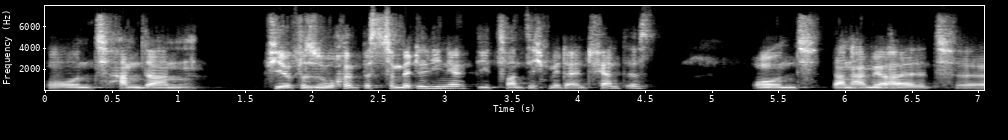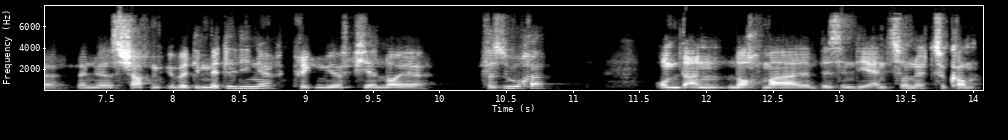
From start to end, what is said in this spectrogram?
und haben dann vier Versuche bis zur Mittellinie, die 20 Meter entfernt ist. Und dann haben wir halt, äh, wenn wir es schaffen, über die Mittellinie, kriegen wir vier neue Versuche, um dann nochmal bis in die Endzone zu kommen.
